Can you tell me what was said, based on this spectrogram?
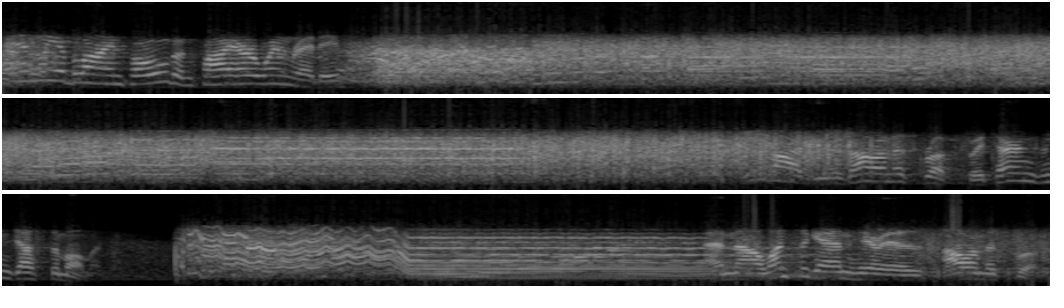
Hand me a blindfold and fire when ready. Arden as our Miss Brooks returns in just a moment. And now, once again, here is our Miss Brooks.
